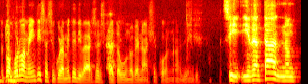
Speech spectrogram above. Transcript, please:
La tua forma mentis è sicuramente diversa rispetto a uno che nasce con eh, D&D. Sì, in realtà non...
